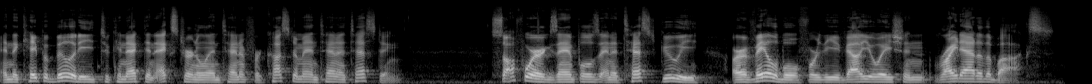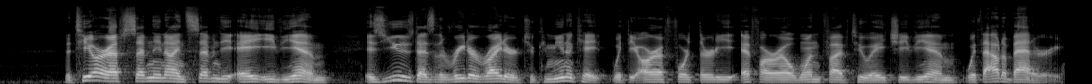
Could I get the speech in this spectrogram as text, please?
and the capability to connect an external antenna for custom antenna testing. Software examples and a test GUI are available for the evaluation right out of the box. The TRF7970A EVM is used as the reader-writer to communicate with the RF430 FRL152H EVM without a battery.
